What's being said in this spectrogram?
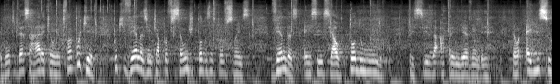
É dentro dessa área que eu entro. Fala, por quê? Porque vendas, gente, é a profissão de todas as profissões. Vendas é essencial, todo mundo precisa aprender a vender. Então é isso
